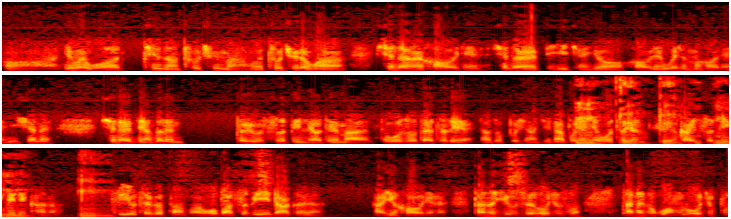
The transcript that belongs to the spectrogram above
哦，因为我经常出去嘛，我出去的话，现在还好一点，现在比以前要好一点。为什么好一点？因为现在现在两个人都有视频聊天嘛。我说在这里，他说不相信，他不相信，我只能开视频给你看了。嗯，只有这个办法，我把视频一打开了，啊，也好一点了。但是有时候就说，他那个网络就不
